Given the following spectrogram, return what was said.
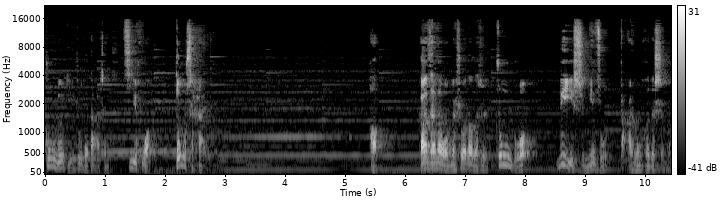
中流砥柱的大臣几乎啊都是汉人。好，刚才呢我们说到的是中国。历史民族大融合的始末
